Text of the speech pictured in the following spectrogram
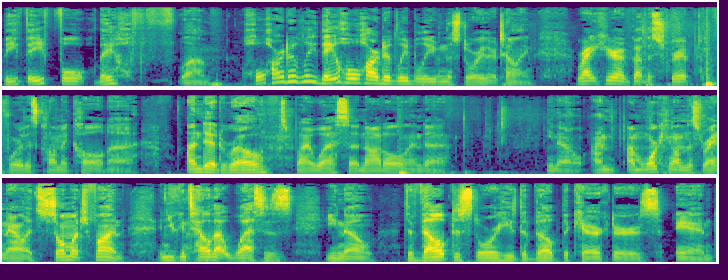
they they full they um, wholeheartedly they wholeheartedly believe in the story they're telling. Right here, I've got the script for this comic called uh, Undead Row by Wes uh, Noddle, and uh, you know I'm I'm working on this right now. It's so much fun, and you can tell that Wes is you know developed his story. He's developed the characters, and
